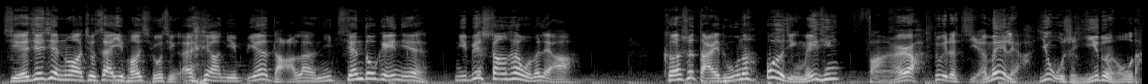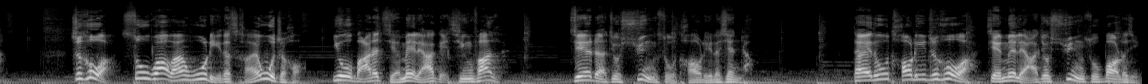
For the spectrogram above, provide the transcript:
姐姐见状就在一旁求情：“哎呀，你别打了，你钱都给你，你别伤害我们俩。”可是歹徒呢，不仅没听，反而啊对着姐妹俩又是一顿殴打。之后啊，搜刮完屋里的财物之后，又把这姐妹俩给侵犯了，接着就迅速逃离了现场。歹徒逃离之后啊，姐妹俩就迅速报了警。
